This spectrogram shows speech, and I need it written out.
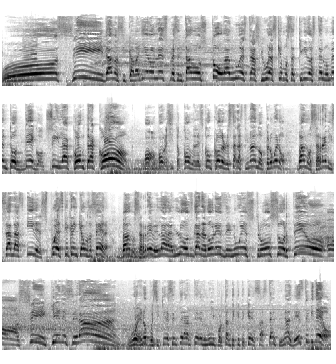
¡Oh, sí! Damas y caballeros, les presentamos todas nuestras figuras que hemos adquirido hasta el momento de Godzilla contra Kong. Oh, pobrecito Kong, el Skullcrawler lo está lastimando, pero bueno, vamos a revisarlas y después, ¿qué creen que vamos a hacer? Vamos a revelar a los ganadores de nuestro sorteo. Oh, sí, ¿quiénes serán? Bueno, pues si quieres enterarte, es muy importante que te quedes hasta el final de este video.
